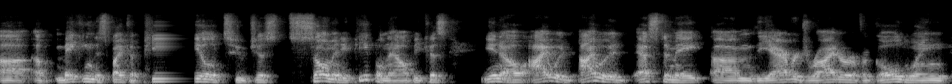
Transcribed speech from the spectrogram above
uh, of making this bike appeal to just so many people now because you know I would I would estimate um, the average rider of a Goldwing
